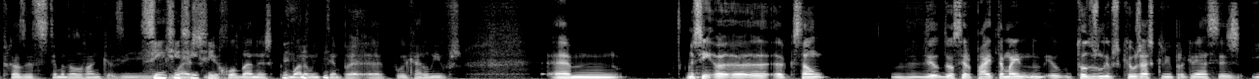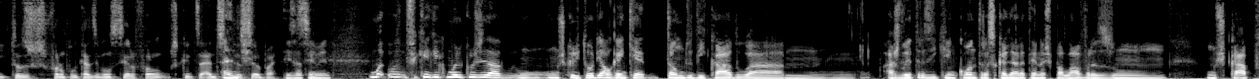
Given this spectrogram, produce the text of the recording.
por causa desse sistema de alavancas e, Sim, sim, mais, sim, sim. e roldanas que demora muito tempo a, a publicar livros. Ahm, mas sim, a, a- a questão de eu, de eu ser pai também, eu- todos os livros que eu já escrevi para crianças e que todos foram publicados e vão ser, foram escritos antes, de eu Antes, ser pai. Exatamente. Uma- fiquei aqui com uma curiosidade. Um, um escritor e alguém que é tão dedicado à, hum, às letras e que encontra, se calhar, até nas palavras, um, um escape,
